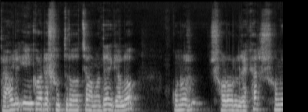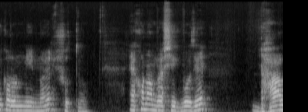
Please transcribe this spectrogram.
তাহলে এই কয়টা সূত্র হচ্ছে আমাদের গেল কোনো সরল রেখার সমীকরণ নির্ণয়ের সূত্র। এখন আমরা শিখব যে ঢাল,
